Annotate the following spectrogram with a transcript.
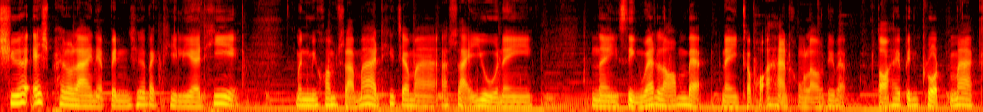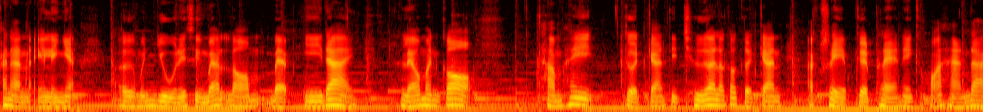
เชื้อ H. pylori เนี่ยเป็นเชื้อแบคทีเรียที่มันมีความสามารถที่จะมาอาศัยอยู่ใน ในสิ่งแวดล้อมแบบในกระเพาะอาหารของเราที่แบบต่อให้เป็นกรดมากขนาดไหนอะไรเงี้ยเออมันอยู่ในสิ่งแวดล้อมแบบนี้ได้ แล้วมันก็ทำให้เกิดการติดเชื้อแล้วก็เกิดการอักเสบเกิดแผลในกระเพาะอาหารได้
